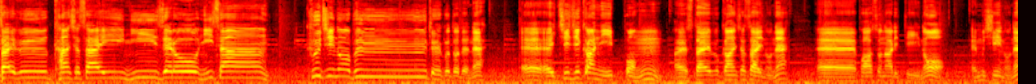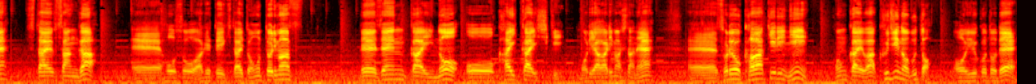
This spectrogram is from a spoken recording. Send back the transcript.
スタイフ感謝祭2023 9時の部ということでね、えー、1時間に1本、えスタイフ感謝祭のね、えー、パーソナリティの MC のね、スタイフさんが、えー、放送を上げていきたいと思っております。で、前回の開会式盛り上がりましたね。えー、それを皮切りに、今回は9時の部ということで、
